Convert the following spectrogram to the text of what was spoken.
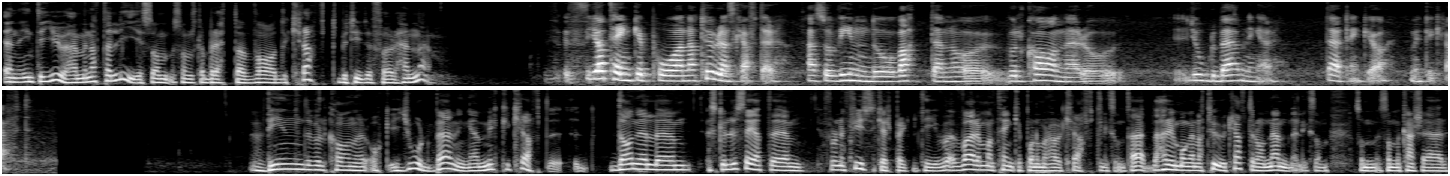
en intervju här med Nathalie som, som ska berätta vad kraft betyder för henne. Jag tänker på naturens krafter. Alltså vind och vatten och vulkaner och jordbävningar. Där tänker jag mycket kraft. Vind, vulkaner och jordbävningar, mycket kraft. Daniel, eh, skulle du säga att eh, från en fysikers perspektiv, vad är det man tänker på när man hör kraft? Liksom? Så här, det här är ju många naturkrafter hon nämner, liksom, som, som kanske är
